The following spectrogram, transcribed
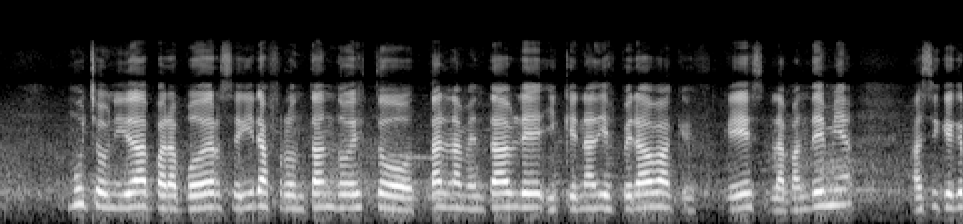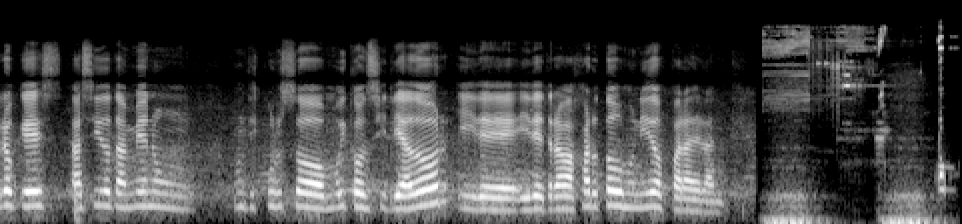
mucha unidad para poder seguir afrontando esto tan lamentable y que nadie esperaba, que, es la pandemia. Así que creo que es, ha sido también un, discurso muy conciliador y de trabajar todos unidos para adelante.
